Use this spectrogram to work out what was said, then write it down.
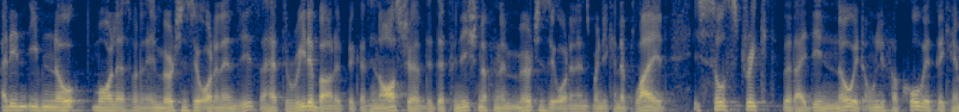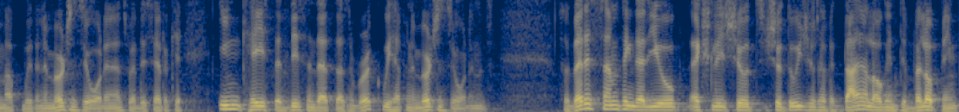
I didn't even know more or less what an emergency ordinance is. I had to read about it because in Austria, the definition of an emergency ordinance, when you can apply it, is so strict that I didn't know it. Only for COVID, they came up with an emergency ordinance where they said, okay, in case that this and that doesn't work, we have an emergency ordinance. So that is something that you actually should, should do. You should have a dialogue in developing,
